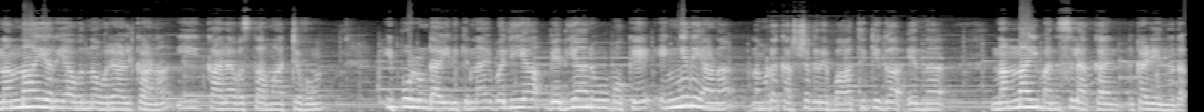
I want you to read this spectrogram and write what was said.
നന്നായി അറിയാവുന്ന ഒരാൾക്കാണ് ഈ കാലാവസ്ഥാ മാറ്റവും ഇപ്പോഴുണ്ടായിരിക്കുന്ന വലിയ വ്യതിയാനവുമൊക്കെ എങ്ങനെയാണ് നമ്മുടെ കർഷകരെ ബാധിക്കുക എന്ന് നന്നായി മനസ്സിലാക്കാൻ കഴിയുന്നത്.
